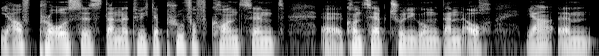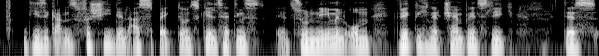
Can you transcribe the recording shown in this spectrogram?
ja, auf Process, dann natürlich der Proof of Concept, äh, Konzept, Entschuldigung, dann auch ja ähm, diese ganz verschiedenen Aspekte und Skill-Settings äh, zu nehmen, um wirklich in der Champions League des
